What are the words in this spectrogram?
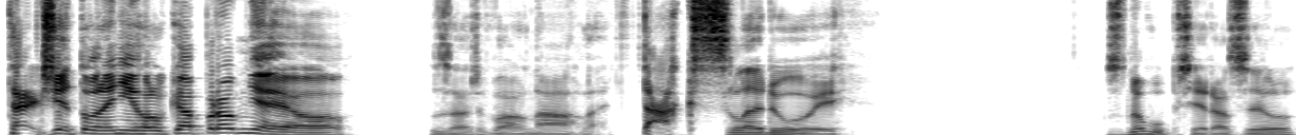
Takže to není holka pro mě, jo? zařval náhle. Tak sleduj! Znovu přirazil,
